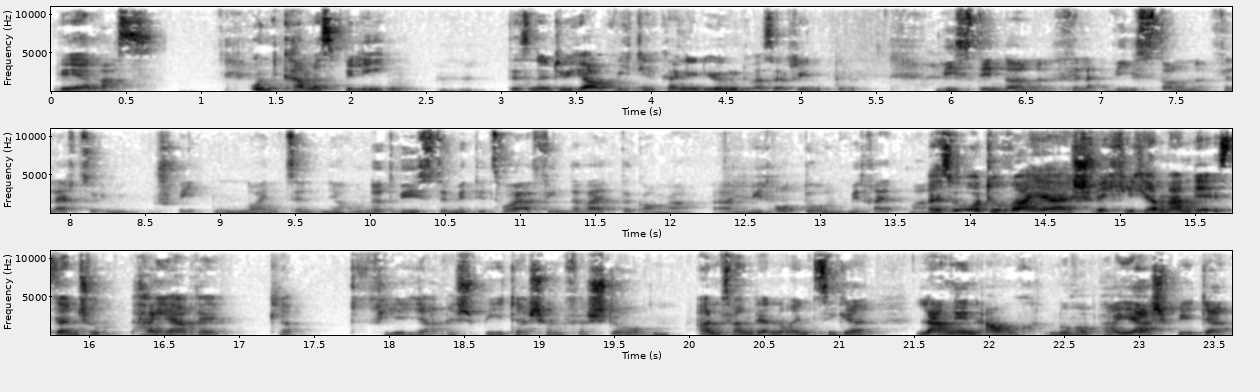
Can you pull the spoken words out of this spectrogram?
wer was? Und kann man es belegen? Mhm. Das ist natürlich auch wichtig. Kann ich irgendwas erfinden. Wie ist denn dann, wie ist dann vielleicht so im späten 19. Jahrhundert, wie ist denn mit den zwei Erfinder weitergegangen? Äh, mit Otto und mit Reitmann? Also Otto war ja ein schwächlicher Mann, der ist dann schon ein paar Jahre, glaube vier Jahre später schon verstorben. Anfang der 90er. Langen auch, noch ein paar Jahre später.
